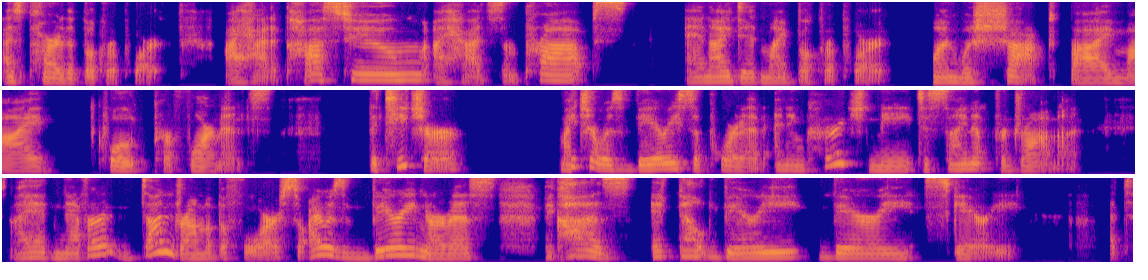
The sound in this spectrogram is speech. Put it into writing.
as part of the book report. I had a costume, I had some props, and I did my book report. One was shocked by my quote performance. The teacher, my teacher was very supportive and encouraged me to sign up for drama. I had never done drama before. So I was very nervous because it felt very, very scary. But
